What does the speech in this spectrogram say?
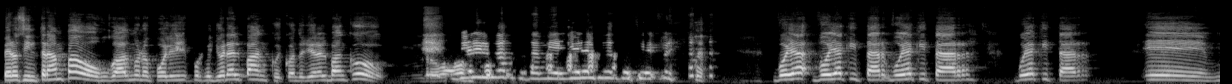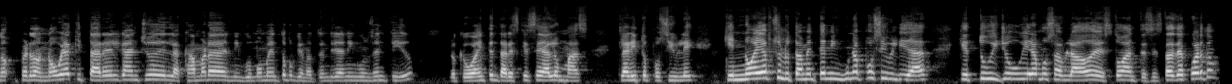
pero sin trampa o jugabas monopolio, porque yo era el banco y cuando yo era el banco, robaba. Yo era el banco también, yo era el banco siempre. voy a, voy a quitar, voy a quitar, voy a quitar, eh, no, perdón, no voy a quitar el gancho de la cámara en ningún momento porque no tendría ningún sentido. Lo que voy a intentar es que sea lo más clarito posible, que no hay absolutamente ninguna posibilidad que tú y yo hubiéramos hablado de esto antes. ¿Estás de acuerdo?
